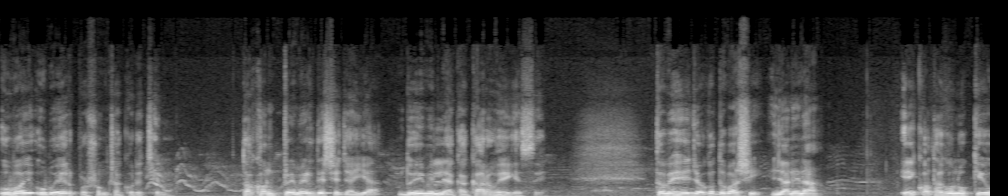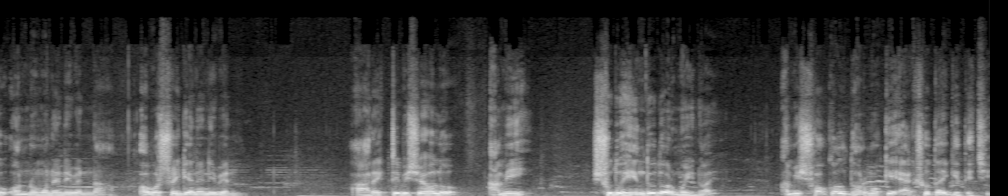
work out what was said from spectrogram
উভয় উভয়ের প্রশংসা করেছেন। তখন প্রেমের দেশে যাইয়া দুই মিলে একাকার হয়ে গেছে। তবে হে জগতবাসী জানি না এই কথাগুলো কেউ অন্য মনে নেবেন না, অবশ্যই জ্ঞানে নেবেন। আর একটি বিষয় হলো, আমি শুধু হিন্দু ধর্মই নয়, আমি সকল ধর্মকে এক গেঁথেছি।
